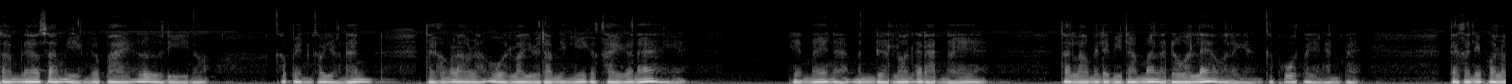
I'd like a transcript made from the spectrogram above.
ซ้ำแล้วซ้ำอีกเข้าไป เออดีเนาะเขาเป็นเขาอย่างนั้น แต่ของเราล่ะโอ้เราอย่าไปทำอย่างนี้กับใครก็นะ เห็นไหมนะมันเดือดร้อนขนาดไหนแต่เราไม่ได้มีธรรมะละโดนแล้วอะไรอย่างก็พูดไปอย่างนั้นไป แต่ครั้นี้พอเรา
